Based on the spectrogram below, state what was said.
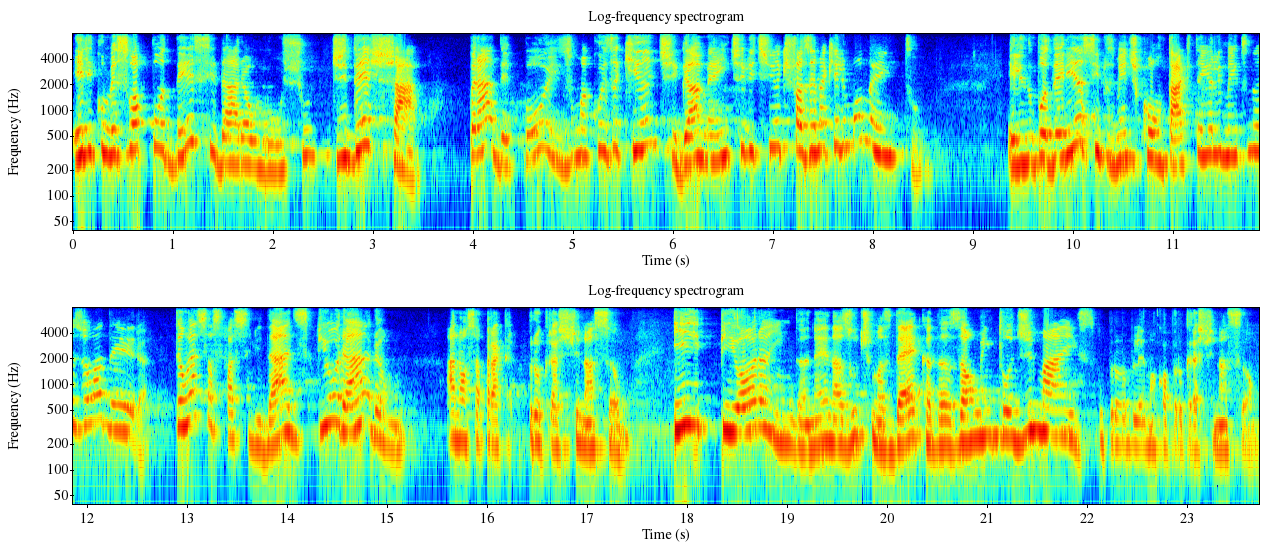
ele começou a poder se dar ao luxo de deixar para depois uma coisa que antigamente ele tinha que fazer naquele momento. Ele não poderia simplesmente contar que tem alimento na geladeira. Então, essas facilidades pioraram a nossa procrastinação. E pior ainda, né, nas últimas décadas aumentou demais o problema com a procrastinação.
